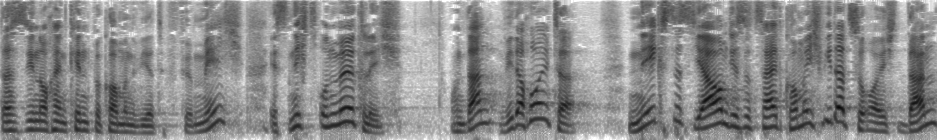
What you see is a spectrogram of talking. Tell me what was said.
dass sie noch ein Kind bekommen wird? Für mich ist nichts unmöglich. Und dann wiederholt er. Nächstes Jahr um diese Zeit komme ich wieder zu euch. Dann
